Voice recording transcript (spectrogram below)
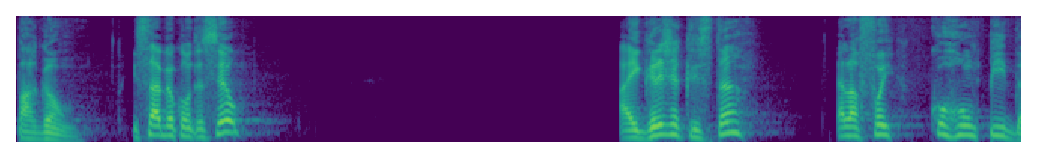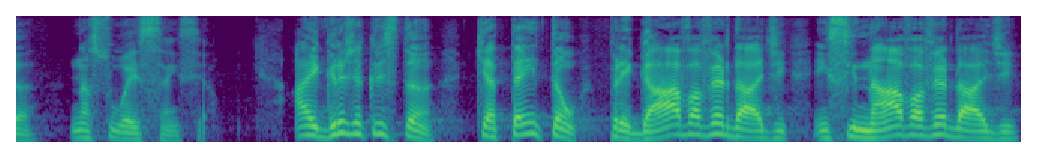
pagão. E sabe o que aconteceu? A igreja cristã, ela foi corrompida na sua essência a igreja cristã, que até então pregava a verdade, ensinava a verdade,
